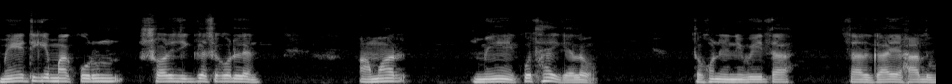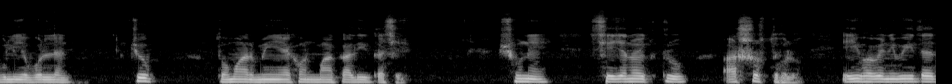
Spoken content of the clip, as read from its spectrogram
মেয়েটিকে মা করুণ স্বরে জিজ্ঞাসা করলেন, আমার মেয়ে কোথায় গেল? তখনই নিবেদিতা তার গায়ে হাত বুলিয়ে বললেন, চুপ, তোমার মেয়ে এখন মা কালীর কাছে। শুনে সে যেন একটু আশ্বস্ত হলো। এইভাবে নিবেদিতার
